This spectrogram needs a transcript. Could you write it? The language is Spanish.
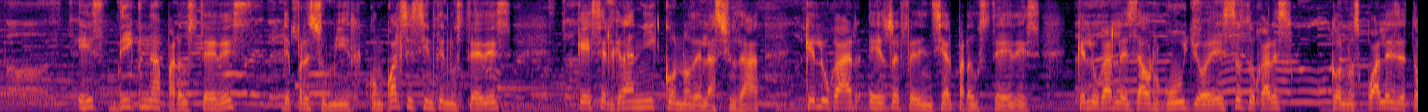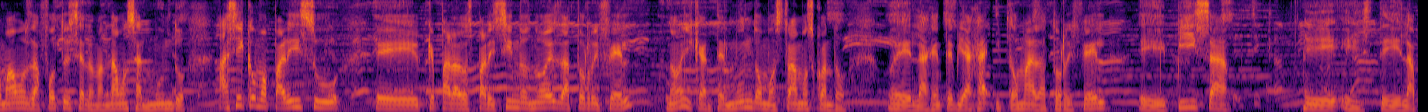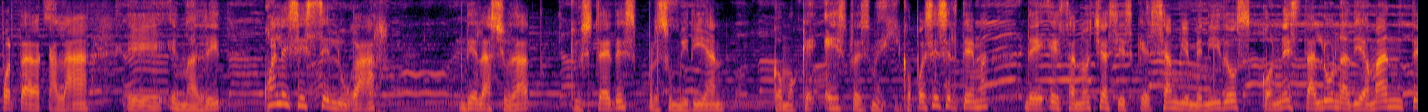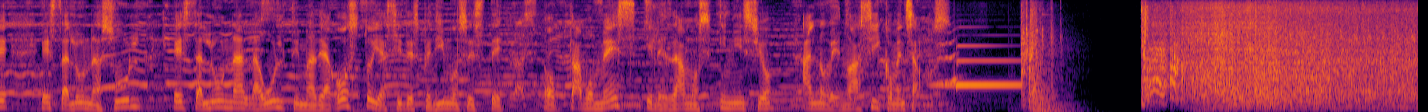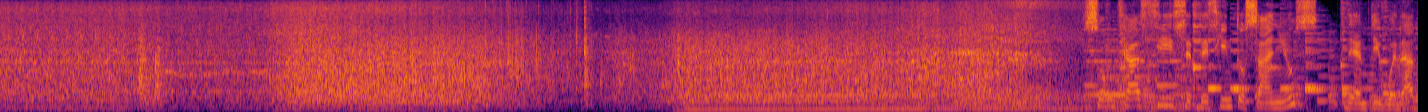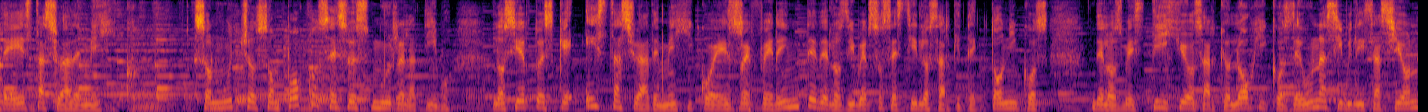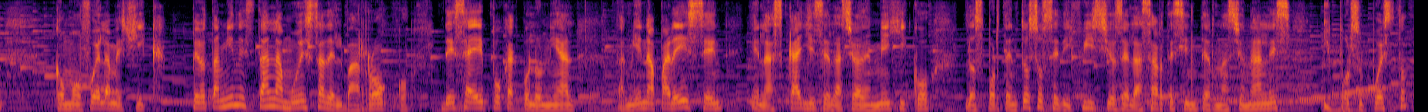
es digna para ustedes de presumir? ¿Con cuál se sienten ustedes que es el gran ícono de la ciudad? ¿Qué lugar es referencial para ustedes? ¿Qué lugar les da orgullo? Esos lugares con los cuales le tomamos la foto y se la mandamos al mundo. Así como París, eh, que para los parisinos no es la Torre Eiffel, ¿no? Y que ante el mundo mostramos cuando eh, la gente viaja y toma la Torre Eiffel, eh, Pisa, eh, este, la Puerta de Alcalá eh, en Madrid. ¿Cuál es este lugar de la ciudad que ustedes presumirían como que esto es México? Pues es el tema de esta noche, así es que sean bienvenidos con esta luna diamante, esta luna azul, esta luna, la última de agosto, y así despedimos este octavo mes y le damos inicio al noveno. Así comenzamos. Son casi 700 años de antigüedad de esta Ciudad de México. Son muchos, son pocos, eso es muy relativo. Lo cierto es que esta Ciudad de México es referente de los diversos estilos arquitectónicos, de los vestigios arqueológicos de una civilización como fue la mexica. Pero también está la muestra del barroco, de esa época colonial. También aparecen en las calles de la Ciudad de México los portentosos edificios de las artes internacionales y por supuesto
